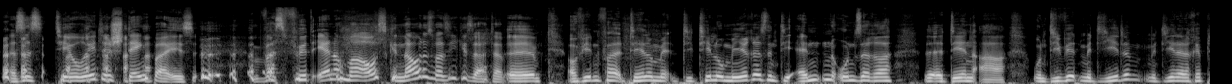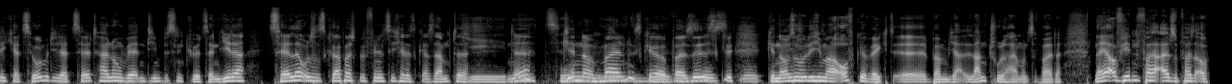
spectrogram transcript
dass es theoretisch denkbar ist. Was führt er nochmal aus? Genau das, was ich gesagt habe. Äh, auf jeden Fall, Telome die Telomere sind die Enden unserer äh, DNA. Und die wird mit jedem, mit jeder Replikation, mit jeder Zellteilung werden die ein bisschen kürzer. In jeder Zelle unseres Körpers befindet sich ja das gesamte, Jede ne? Zelle Genau, meines Körpers ist, ist genauso wurde ich immer aufgeweckt äh, beim ja Landschulheim und so weiter. Naja, auf jeden Fall, also pass auf,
